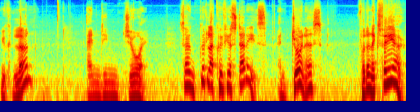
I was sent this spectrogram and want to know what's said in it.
You can learn and enjoy. So good luck with your studies and join us for the next video.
